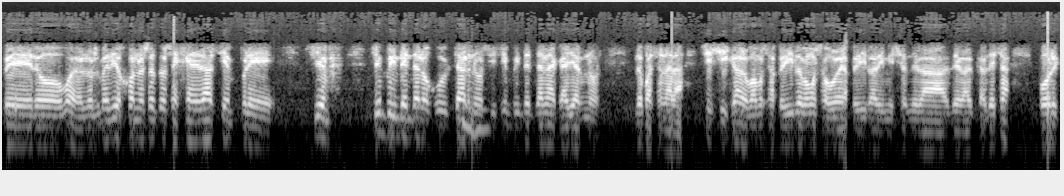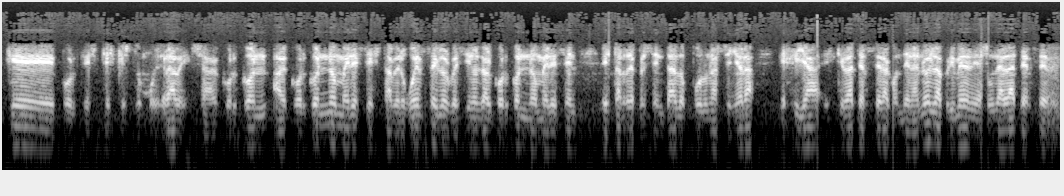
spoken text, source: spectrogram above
Pero bueno, los medios con nosotros en general siempre siempre siempre intentan ocultarnos y siempre intentan acallarnos. No pasa nada. Sí, sí, claro, vamos a pedirlo, vamos a volver a pedir la dimisión de la, de la alcaldesa porque porque es que, es que esto es muy grave. O sea, Alcorcón, Alcorcón no merece esta vergüenza y los vecinos de Alcorcón no merecen estar representados por una señora es que ya es que la tercera condena, no es la primera ni la segunda, es la tercera.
